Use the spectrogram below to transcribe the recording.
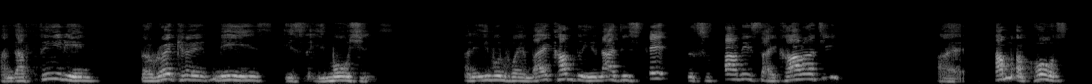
and that feeling directly means is emotions. And even when I come to United States to study psychology, I come across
